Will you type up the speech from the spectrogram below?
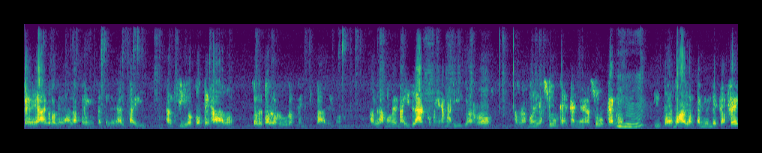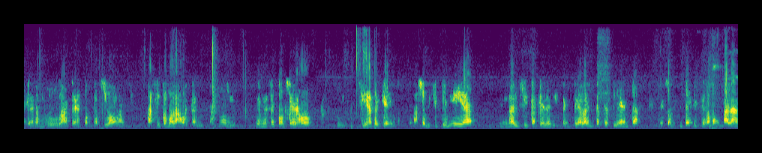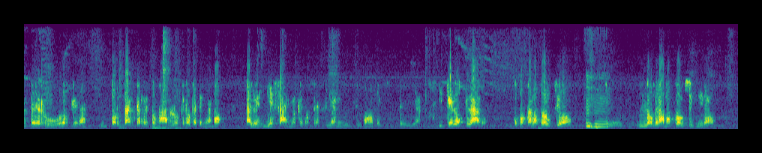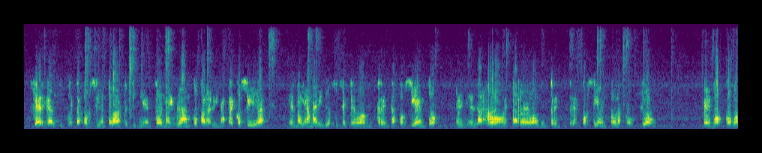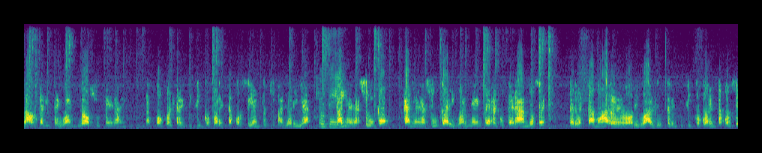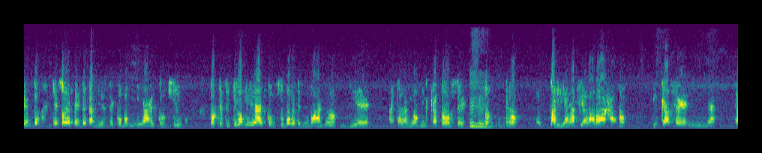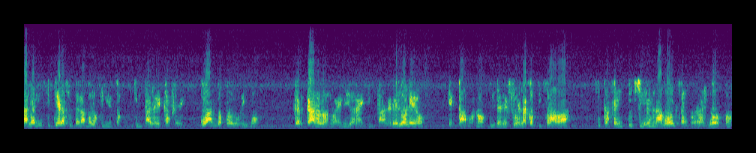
Fedeagro le da a la prensa, que le da al país, han sido cotejados, sobre todo los rubros principales. ¿no? Hablamos de maíz blanco, maíz amarillo, arroz, hablamos de azúcar, caña de azúcar, ¿no? Y podemos hablar también de café, que era un rubro antes de exportación, así como las hortalizas, ¿no? Y, en ese consejo, fíjate que a solicitud mía, en una visita que le dispensé a la vicepresidenta, le solicité que hiciéramos un balance de rubros, que era importante retomarlo, creo que teníamos tal vez 10 años que no se hacían y lo hicimos hace 15 días, y quedó claro cómo está la producción, eh, logramos producir, mira, cerca del 50% del abastecimiento de maíz blanco para harina precocida, el maíz amarillo sí se quedó en 30%, el, el arroz está alrededor de un 33% la producción, vemos como las hortalizas igual no superan tampoco el 35-40% en su mayoría, caña de azúcar, caña de azúcar igualmente recuperándose pero estamos alrededor igual de un 35-40%. Eso depende también de cómo midas el consumo. Porque si tú lo midas el consumo que teníamos año 2010 hasta el año 2014, estos números eh, varían hacia la baja, ¿no? Y café, mi niña, Carla, ni siquiera superamos los 500 quintales de café cuando produjimos cercano a los 9 millones de quintales. De lo lejos que estamos, ¿no? Y Venezuela cotizaba su café inclusive en la bolsa en Nueva York, ¿no?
